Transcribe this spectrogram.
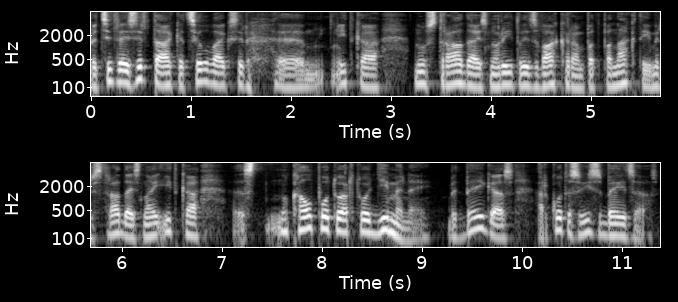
Bet citreiz ir tā, ka cilvēks ir it kā nu, strādājis no rīta līdz vakaram, pat pa naktīm ir strādājis, lai it kā nu, kalpotu ar to ģimenei. Bet beigās, ar ko tas viss beidzās?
